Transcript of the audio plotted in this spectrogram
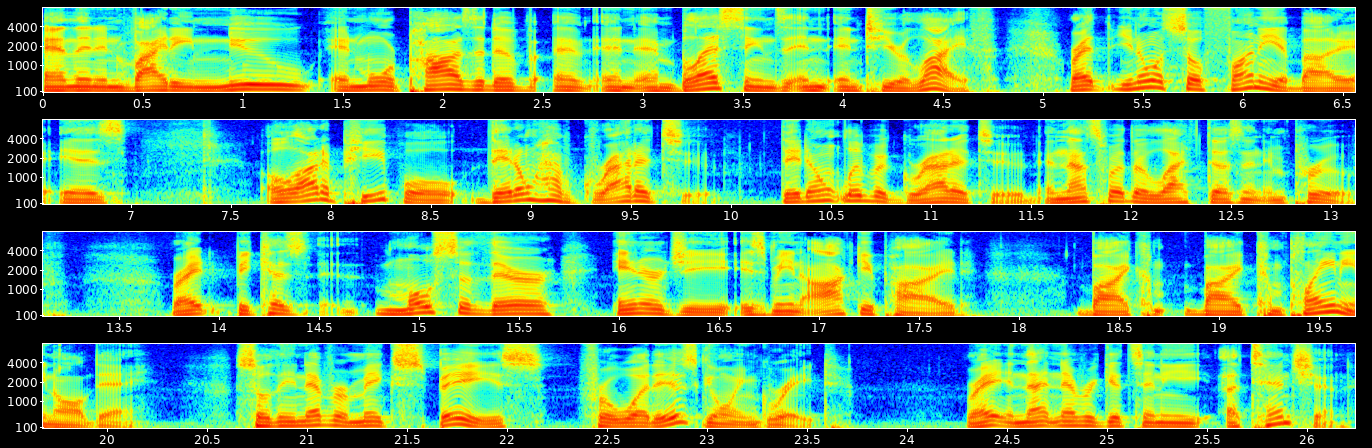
and then inviting new and more positive and, and, and blessings in, into your life, right? You know what's so funny about it is a lot of people they don't have gratitude they don't live with gratitude and that's why their life doesn't improve right because most of their energy is being occupied by by complaining all day so they never make space for what is going great right and that never gets any attention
